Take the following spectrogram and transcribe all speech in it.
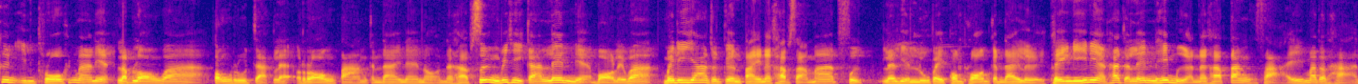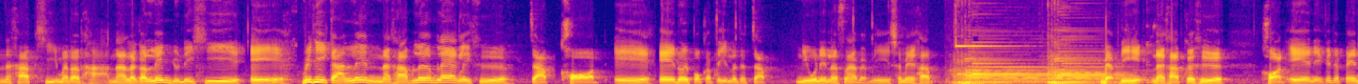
ขึ้นอินโทรขึ้นมาเนี่ยรับรองว่าต้องรู้จักและร้องตามกันได้แน่นอนนะครับ ซึ่งวิธีการเล่นเนี่ยบอกเลยว่าไม่ได้ยากจนเกินไปนะครับ สามารถฝึกและเรียนรู้ไปพร้อม ๆ กันได้เลย เพลงนี้เนี่ยถ้าจะเล่นให้เหมือนนะครับตั้งสายมาตรฐานนะครับคีย์มาตรฐานนะแล้วก็เล่นอยู่ในคีย์ A วิธีการเล่นนะครับเริ่มแรกเลยคือจับคอร์ด A A โดยปกติเราจะจับนิ้วในลักษณะแบบนี้ใช่ไหมครับ แบบนี้นะครับก็คือ คอร์ด A เนี่ยก็จะเป็น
